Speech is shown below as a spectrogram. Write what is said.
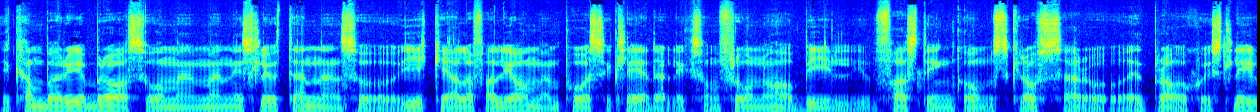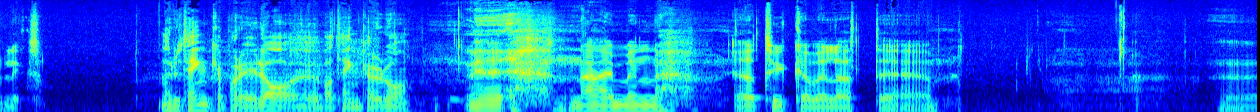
det kan börja bra så, men, men i slutändan så gick i alla fall jag med en påse kläder liksom, från att ha bil, fast inkomst, krossar och ett bra och schysst liv. Liksom. När du tänker på det idag, eh, vad tänker du då? Eh, nej, men jag tycker väl att eh, eh,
